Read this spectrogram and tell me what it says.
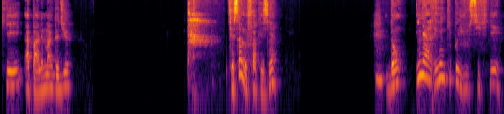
qui a parlé mal de Dieu. C'est ça le pharisien. Donc, il n'y a rien qui peut justifier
